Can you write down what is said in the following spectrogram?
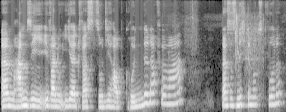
Ähm, haben Sie evaluiert, was so die Hauptgründe dafür waren, dass es nicht genutzt wurde?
